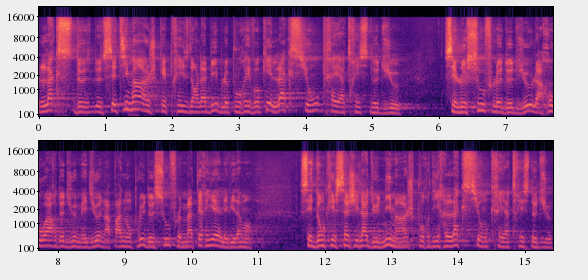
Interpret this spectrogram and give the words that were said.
de, cette image qui est prise dans la Bible pour évoquer l'action créatrice de Dieu. C'est le souffle de Dieu, la rouarde de Dieu, mais Dieu n'a pas non plus de souffle matériel, évidemment. C'est donc, il s'agit là d'une image pour dire l'action créatrice de Dieu.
